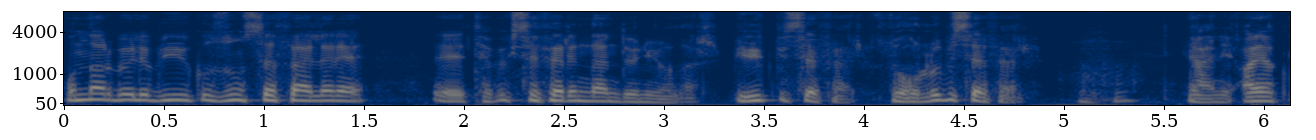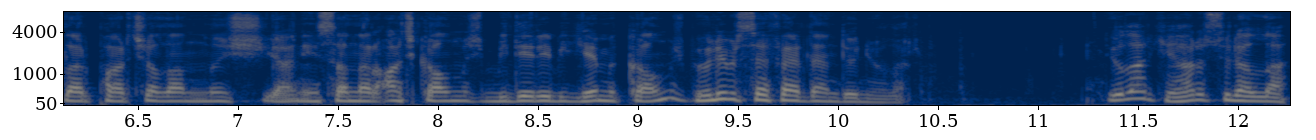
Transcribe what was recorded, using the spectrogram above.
Onlar böyle büyük uzun seferlere e, Tebük seferinden dönüyorlar. Büyük bir sefer, zorlu bir sefer. Yani ayaklar parçalanmış, yani insanlar aç kalmış, bir deri bir kemik kalmış. Böyle bir seferden dönüyorlar. Diyorlar ki ya Resulallah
